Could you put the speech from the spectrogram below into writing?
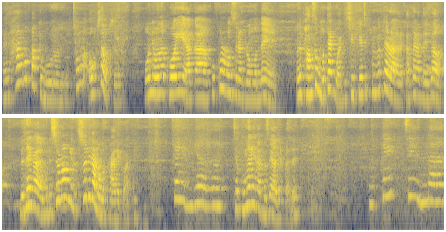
그래서 한 곳밖에 모르는데 정말 없어요, 없어요. 언니 오늘 거의 약간 보컬로스랑 그런 건데 오늘 방송 못할것 같아. 지금 계속 불부테러 왔다 갔다 해서 내 생각에 우리 술 먹이 술이나 먹으러 가야 될 것 같아. 생명. 제 공연이나 보세요, 언니 오빠들. 빛이 나,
